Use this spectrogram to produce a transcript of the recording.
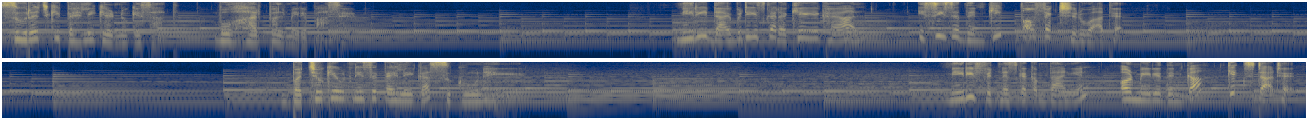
सूरज की पहली किरणों के साथ, वो हर पल मेरे पास है। मेरी डायबिटीज़ का रखे ये ख्याल, इसी से दिन की परफेक्ट शुरुआत है। बच्चों के उठने से पहले का सुकून है ये। मेरी फिटनेस का कंपेनियन और मेरे दिन का किक स्टार्ट है।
